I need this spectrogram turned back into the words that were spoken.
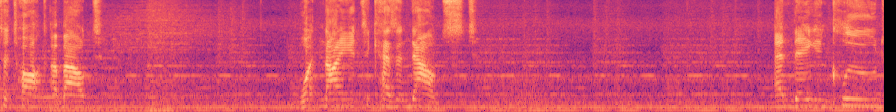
to talk about what Niantic has announced. And they include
